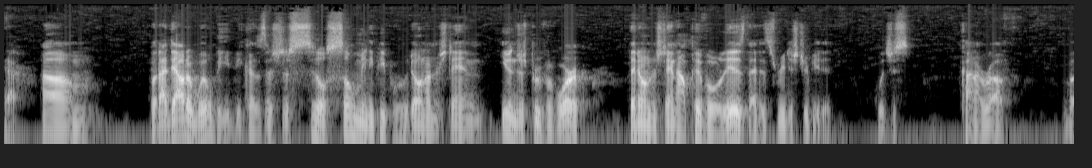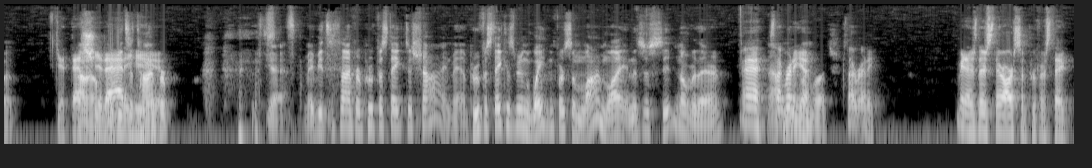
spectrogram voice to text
yeah, Um, but I doubt it will be because there's just still so many people who don't understand even just proof of work. They don't understand how pivotal it is that it's redistributed, which is kind of rough. But get that shit out of here. for yeah. Maybe it's a time for proof of stake to shine, man. Proof of stake has been waiting for some limelight, and it's just sitting over there. Eh, it's Not not ready yet. much. It's not ready. I mean, there's, there's there are some proof of stake.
